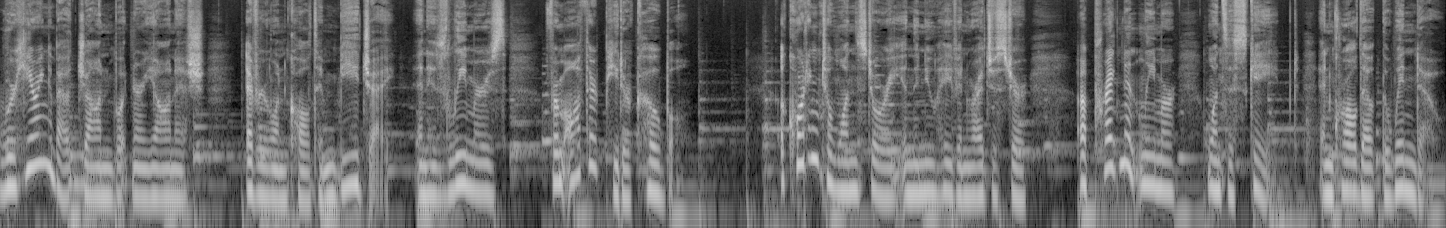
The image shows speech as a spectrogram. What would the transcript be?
We're hearing about John Buettner-Janusch, everyone called him BJ, and his lemurs from author Peter Kobel. According to one story in the New Haven Register, a pregnant lemur once escaped and crawled out the window.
